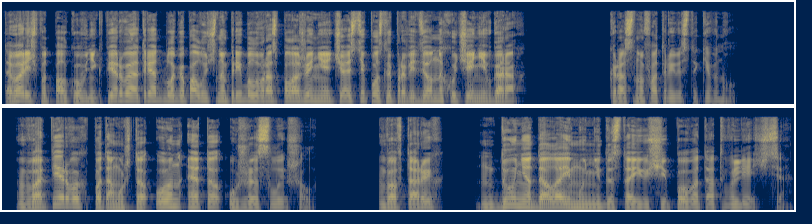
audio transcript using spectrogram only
«Товарищ подполковник, первый отряд благополучно прибыл в расположение части после проведенных учений в горах». Краснов отрывисто кивнул. Во-первых, потому что он это уже слышал. Во-вторых, Дуня дала ему недостающий повод отвлечься.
